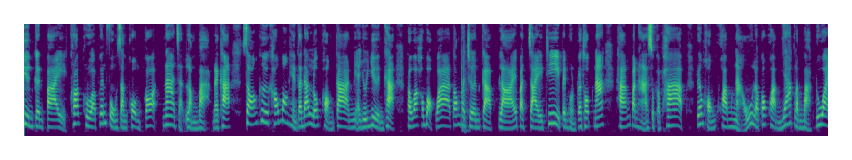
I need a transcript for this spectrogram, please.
ยืนเกินไป ครอบครัวเพื่อนฝูงสังคมก็น่าจะลำบากนะคะสองคือเขามองเห็นแต่ด้านลบของการมีอายุยืนค่ะ เพราะว่าเขาบอกว่าต้องเผชิญกับหลายปัจจัยที่เป็นผลกระทบนะ ทั้งปัญหาสุขภาพ เรื่องของความเหงาแล้วก็ความยากลำบากด้วย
